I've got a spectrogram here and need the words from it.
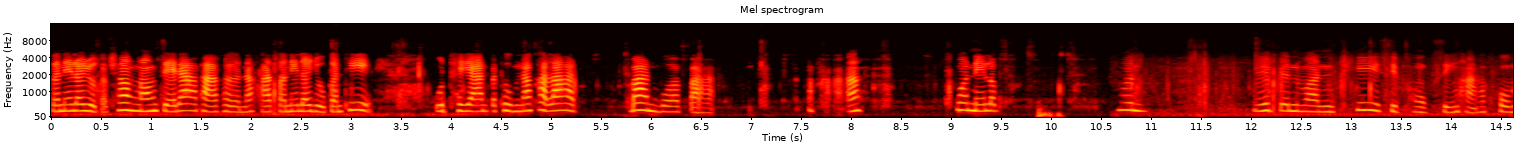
ตอนนี้เราอยู่กับช่องน้องเจด้าพาเพลินนะคะ ตอนนี้เราอยู่กันที่อุทยานปทุมนคราชบ้านบัวป่านะคะวันนี้เราวันนี้เป็นวันที่สิบหกสิงหาคม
